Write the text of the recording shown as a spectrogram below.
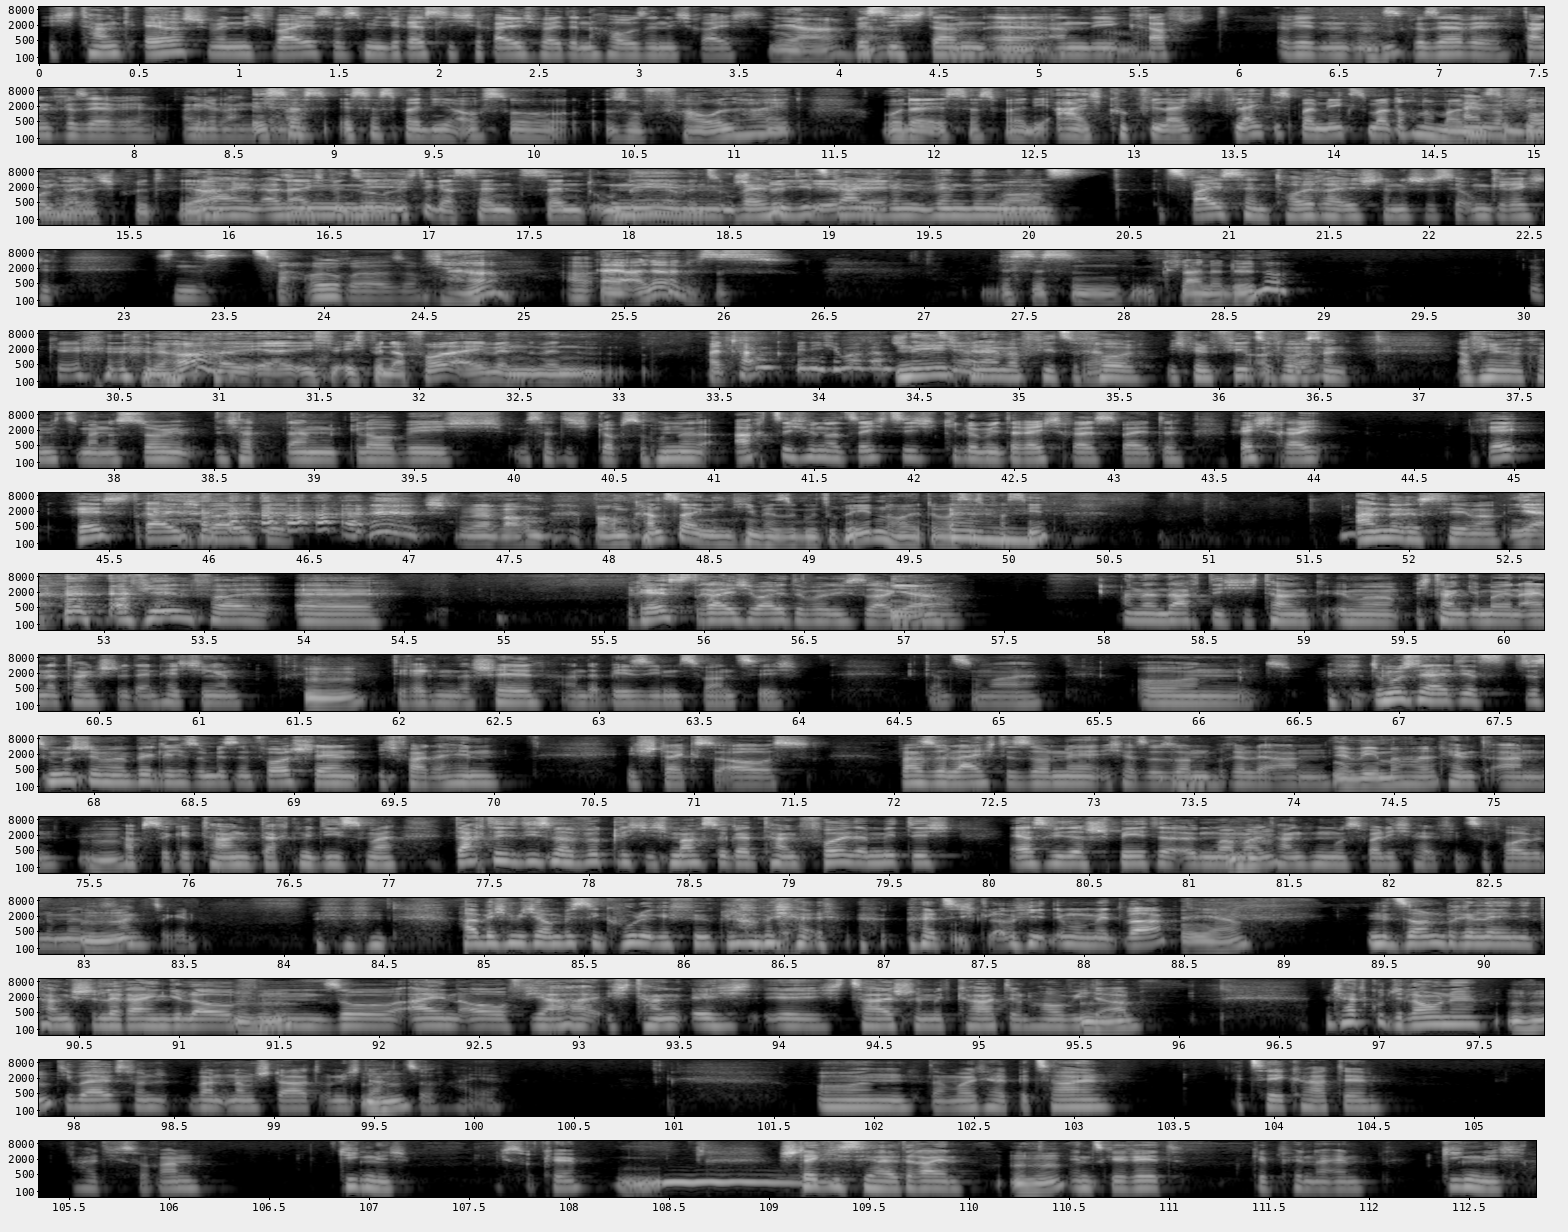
ich tank erst, wenn ich weiß, dass mir die restliche Reichweite nach Hause nicht reicht. Ja. Bis ja. ich dann äh, an die Kraft, äh, mhm. Reserve, Tankreserve angelangt. Ist genau. das, ist das bei dir auch so, so Faulheit? Oder ist das bei dir, ah, ich guck vielleicht, vielleicht ist beim nächsten Mal doch nochmal ein Einfach bisschen Faulheit. weniger der Sprit. Ja? Nein, also. Ja, ich bin nee, so ein richtiger Cent, Cent Umdreher, nee, wenn es um Sprit geht. gar nicht, wenn, wenn denn wow. zwei Cent teurer ist, dann ist es ja umgerechnet, sind es zwei Euro oder so. Ja. Aber, äh, Alter, das ist, das ist ein kleiner Döner. Okay. ja, ich, ich bin da voll, ey, wenn, wenn, bei Tank bin ich immer ganz speziell. Nee, ich bin einfach viel zu voll. Ja? Ich bin viel zu okay. voll fürs Tank. Auf jeden Fall komme ich zu meiner Story. Ich hatte dann, glaube ich, was hatte ich, glaube so 180, 160 Kilometer Rechtreichweite, Rechtreich, Re Restreichweite. warum, warum kannst du eigentlich nicht mehr so gut reden heute? Was ist ähm, passiert? Anderes Thema. Ja. Auf jeden Fall, äh, Restreichweite würde ich sagen, ja. genau. Und dann dachte ich, ich tank immer, ich tank immer in einer Tankstelle in Hechingen. Mhm. Direkt in der Shell an der B27. Ganz normal. Und du musst dir halt jetzt, das musst du dir mal bildlich so ein bisschen vorstellen. Ich fahre dahin, ich steig so aus. War so leichte Sonne, ich hatte so mhm. Sonnenbrille an, ja, wie immer halt. Hemd an, mhm. hab so getankt, dachte mir diesmal, dachte diesmal wirklich, ich mache sogar Tank voll, damit ich erst wieder später irgendwann mhm. mal tanken muss, weil ich halt viel zu voll bin, um in den mhm. Tank zu gehen. habe ich mich auch ein bisschen cooler gefühlt, glaube ich, als ich, glaube ich, in dem Moment war. Ja. Mit Sonnenbrille in die Tankstelle reingelaufen, mhm. so ein auf, ja, ich tank, ich, ich zahle schnell mit Karte und hau wieder mhm. ab. Ich hatte gute Laune, mhm. die Vibes waren am Start und ich dachte mhm. so, hi. Und dann wollte ich halt bezahlen, EC-Karte, halte ich so ran, ging nicht. Ich so, okay. Mhm. Stecke ich sie halt rein mhm. ins Gerät, gib hin ein, ging nicht.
